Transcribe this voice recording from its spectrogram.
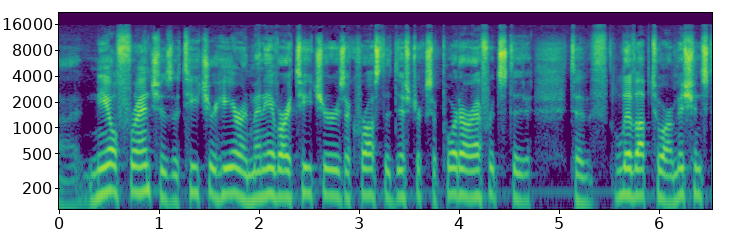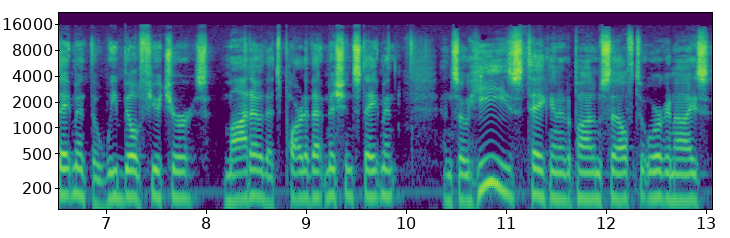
Uh, Neil French is a teacher here, and many of our teachers across the district support our efforts to, to live up to our mission statement, the We Build Futures motto that's part of that mission statement. And so he's taken it upon himself to organize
